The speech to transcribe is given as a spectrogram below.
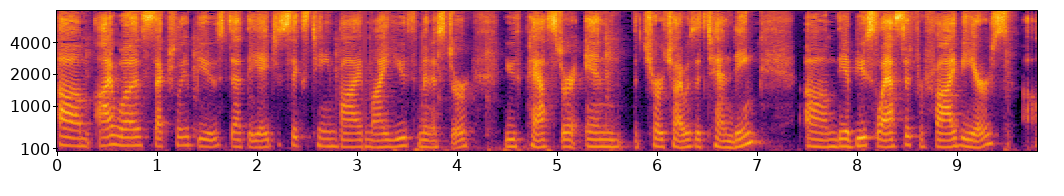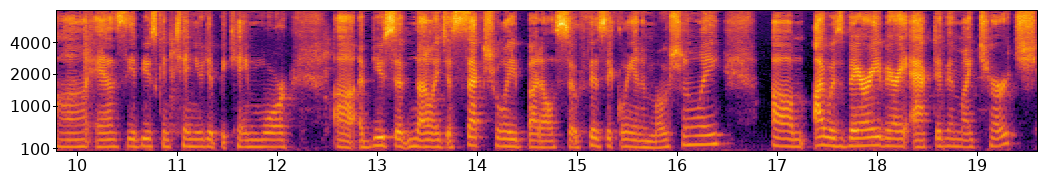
Um, I was sexually abused at the age of 16 by my youth minister, youth pastor in the church I was attending. Um, the abuse lasted for five years. Uh, as the abuse continued, it became more uh, abusive, not only just sexually, but also physically and emotionally. Um, I was very, very active in my church.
